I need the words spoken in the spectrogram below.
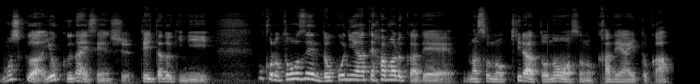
もしくは良くない選手って言った時に、この当然どこに当てはまるかで、まあそのキラとのその兼ね合いとか、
